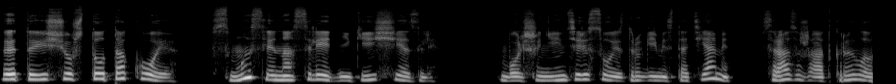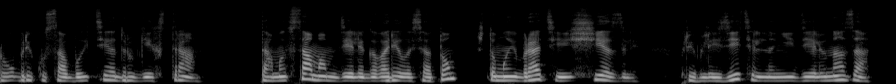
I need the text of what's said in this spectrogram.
Это еще что такое? В смысле наследники исчезли? Больше не интересуясь другими статьями, сразу же открыла рубрику «События других стран». Там и в самом деле говорилось о том, что мои братья исчезли приблизительно неделю назад.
